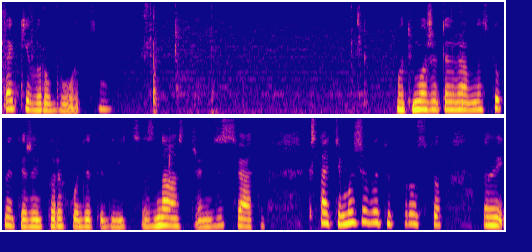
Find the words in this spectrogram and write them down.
Так і в роботі. От можете вже в наступний тиждень переходити, дивіться, з настроєм, зі святом. Кстати, може ви тут просто е,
